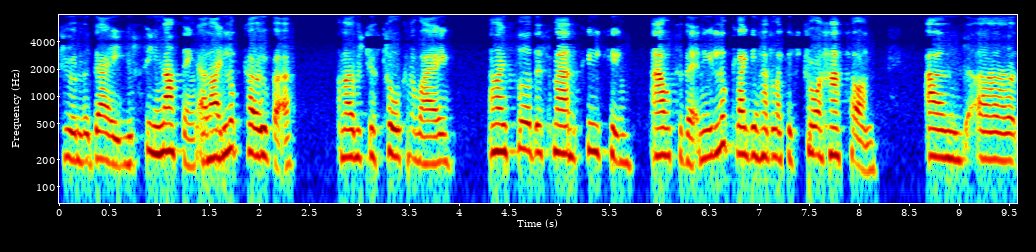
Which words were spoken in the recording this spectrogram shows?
during the day, you see nothing. And I looked over, and I was just talking away, and I saw this man peeking out of it, and he looked like he had like a straw hat on, and uh,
